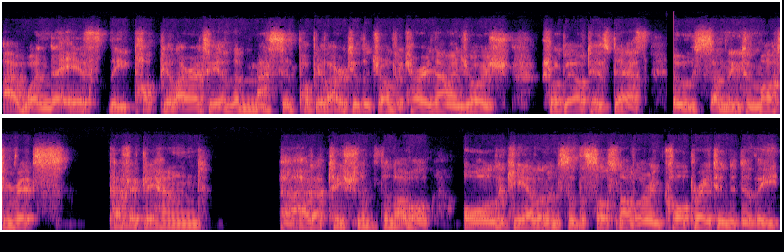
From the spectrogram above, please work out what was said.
I wonder if the popularity and the massive popularity that John le Carre now enjoys shortly after his death owes something to Martin Ritt's perfectly honed uh, adaptation of the novel. All the key elements of the source novel are incorporated into the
